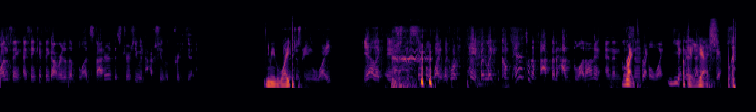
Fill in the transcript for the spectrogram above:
One thing, I think if they got rid of the blood spatter, this jersey would actually look pretty good. You mean white? Just being white. Yeah, like it just be simple white. Like, or, hey, but like compared to the fact that it has blood on it and then goes Right. simple white. Yeah, okay, yes. But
